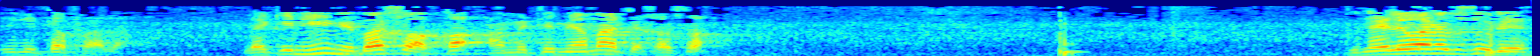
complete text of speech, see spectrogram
ile tafala. Lakini hii ni baswaka ametemea mate hasa. Tunaelewana vizuri eh?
